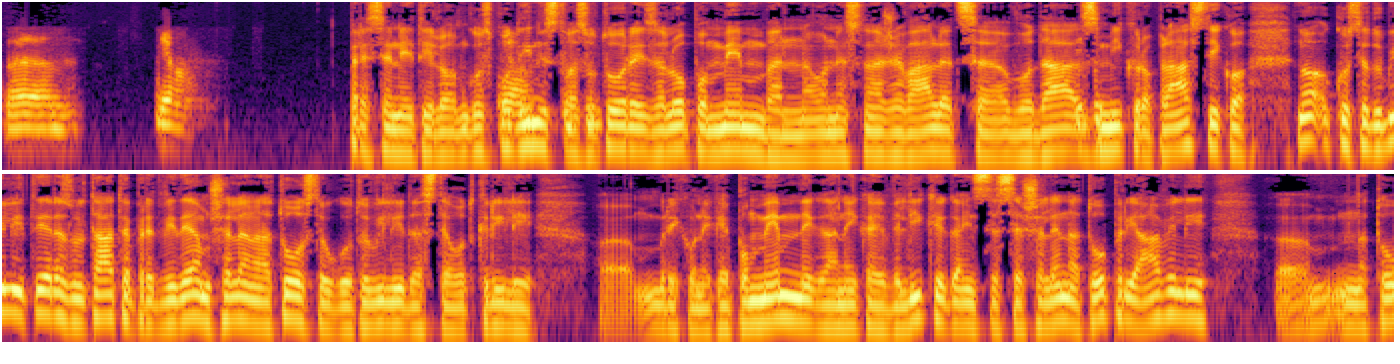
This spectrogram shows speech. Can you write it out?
Um, ja, presenetilo. Gospodinstva so torej zelo pomemben onesnaževalec eh, voda z mikroplastiko. No, ko ste dobili te rezultate, predvidevam, šele na to ste ugotovili, da ste odkrili eh, rekel, nekaj pomembnega, nekaj velikega in ste se šele na to prijavili, eh, na, to,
